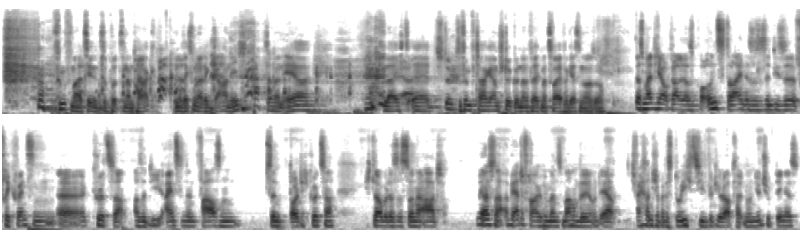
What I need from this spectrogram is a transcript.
fünfmal Zähne zu putzen am Tag und dann sechs Monate gar nicht, sondern eher vielleicht ja, äh, fünf Tage am Stück und dann vielleicht mal zwei vergessen oder so das meinte ich ja auch gerade, dass bei uns dreien ist es, sind diese Frequenzen äh, kürzer. Also die einzelnen Phasen sind deutlich kürzer. Ich glaube, das ist so eine Art, ja, ist eine Wertefrage, wie man es machen will. Und er, ich weiß auch nicht, ob er das durchzieht wirklich oder ob es halt nur ein YouTube-Ding ist.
